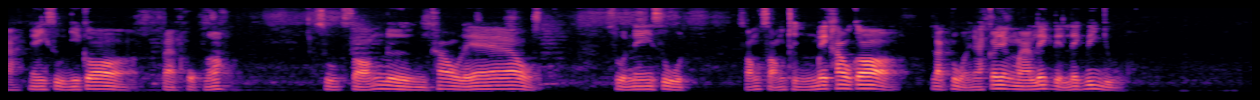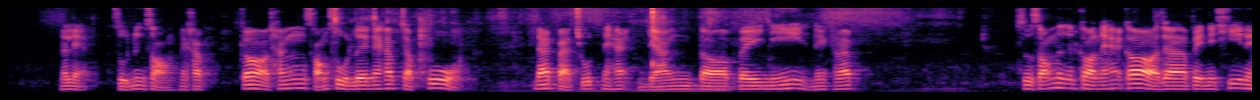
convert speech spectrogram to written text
อะในสูตรนี้ก็ 86 เนาะสูตร 21 เข้าแล้ว ส่วนในสูตร 22 ถึงไม่เข้าก็หลักหน่วยนะก็ยังมาเลขเด่นเลขวิ่งอยู่ นั่นแหละ 012 นะครับ ก็ทั้ง 2 สูตรเลยนะครับ จับคู่ได้ 8 ชุดนะฮะดังต่อไปนี้นะครับ สูตรสองหนึ่งกันก่อนนะฮะก็จะเป็นในที่ใน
